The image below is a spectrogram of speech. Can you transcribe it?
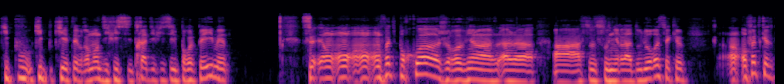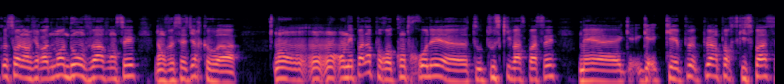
qui, qui, qui était vraiment difficile, très difficile pour le pays, mais en, en, fait, pourquoi je reviens à, à, à ce souvenir-là douloureux, c'est que, en fait, quel que soit l'environnement, nous, on veut avancer et on veut se dire que on n'est pas là pour contrôler euh, tout, ce qui va se passer, mais euh, que, peu, peu importe ce qui se passe,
